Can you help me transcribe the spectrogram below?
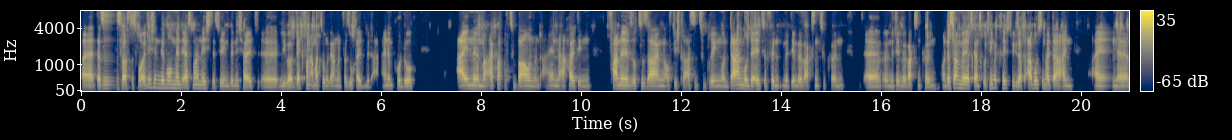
Äh, das ist was, das wollte ich in dem Moment erstmal nicht. Deswegen bin ich halt äh, lieber weg von Amazon gegangen und versuche halt mit einem Produkt eine Marke aufzubauen und einen nachhaltigen Funnel sozusagen auf die Straße zu bringen und da ein Modell zu finden, mit dem wir wachsen zu können, äh, mit dem wir wachsen können. Und das haben wir jetzt ganz gut hingekriegt. Wie gesagt, Abos sind halt da ein, ein, äh,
